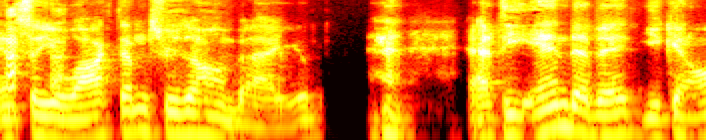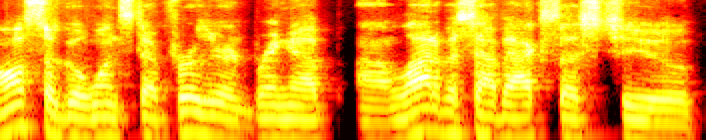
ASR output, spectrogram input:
and so you walk them through the home value. At the end of it, you can also go one step further and bring up uh, a lot of us have access to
